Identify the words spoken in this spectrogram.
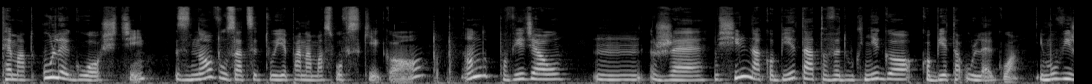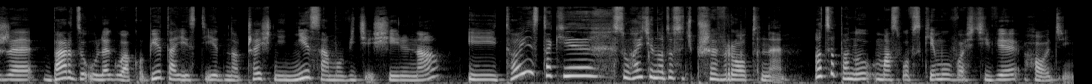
temat uległości, znowu zacytuję pana Masłowskiego. On powiedział, mm, że silna kobieta to według niego kobieta uległa. I mówi, że bardzo uległa kobieta jest jednocześnie niesamowicie silna, I to jest takie, słuchajcie, no dosyć przewrotne. O co panu Masłowskiemu właściwie chodzi?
